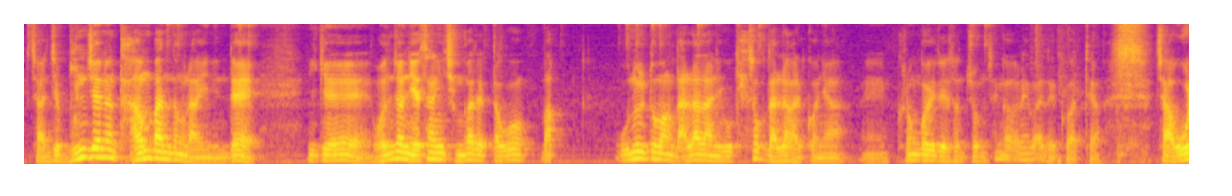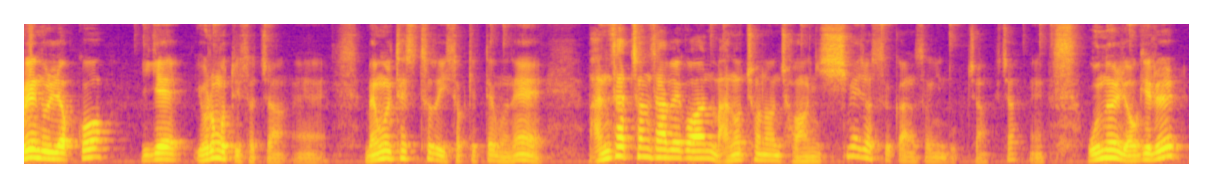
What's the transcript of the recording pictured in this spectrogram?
자 이제 문제는 다음 반등 라인인데 이게 원전 예산이 증가됐다고 막 오늘도 막 날아다니고 계속 날아갈 거냐 예, 그런 거에 대해서는 좀 생각을 해봐야 될 것 같아요. 자 오래 눌렸고 이게 이런 것도 있었죠. 예, 매물 테스트도 있었기 때문에 14,400원, 15,000원 저항이 심해졌을 가능성이 높죠. 그죠? 예. 오늘 여기를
